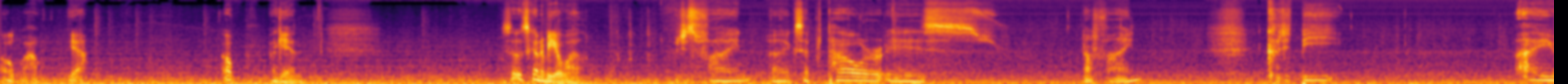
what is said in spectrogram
Oh, wow. Yeah. Oh, again. So it's to be a while. Which is fine, uh, except power is... not fine. Could it be... I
